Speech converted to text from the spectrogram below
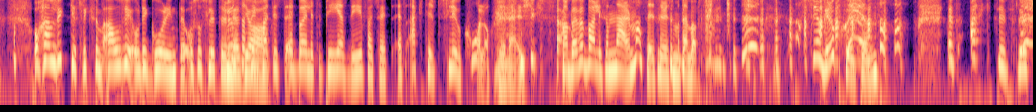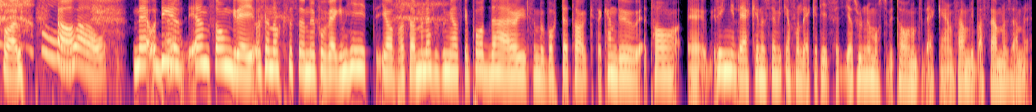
och han lyckas liksom aldrig och det går inte och så slutar det Plus med att att det är jag... faktiskt, bara ett litet PS, det är ju faktiskt ett, ett aktivt slukhål också det där. Man behöver bara liksom närma sig så är det som att den bara suger upp skiten. Ett aktivt slukhål. Ja. Wow. Nej, och det är en sån grej. Och sen också sen nu på vägen hit, jag var så här, men eftersom jag ska podda här och liksom är borta ett tag, så kan du ta, eh, ring läkaren och se om vi kan få en läkartid. För jag tror nu måste vi ta honom till läkaren för han blir bara sämre och sämre.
